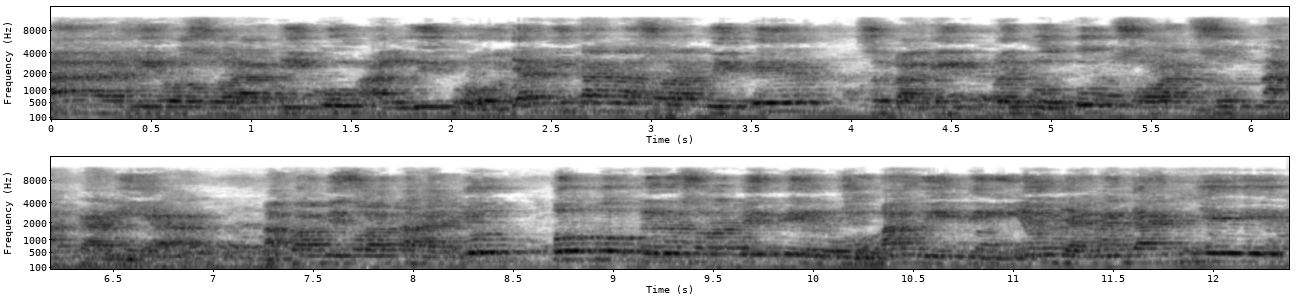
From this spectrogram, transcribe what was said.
akhir sholatikum al. Jadikanlah sholat witir sebagai penutup sholat sunnah kalian. Maka habis sholat tahajud tutup dengan sholat witir. Cuma witirnya jangan ganjil.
